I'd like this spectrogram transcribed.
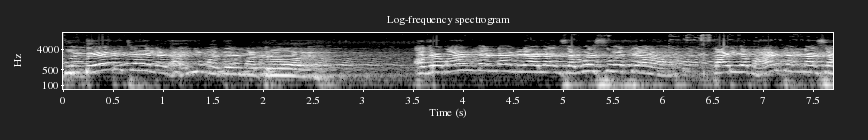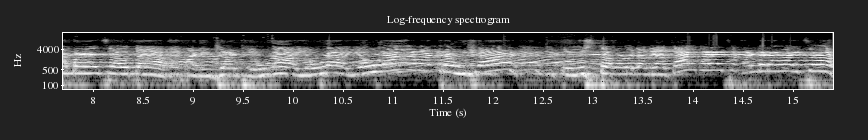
कुंभेरच्या लढाईमध्ये मात्र अग्रमान त्यांना मिळाला सर्वस्व त्या. कार्यभार त्यांना सांभाळायचा होता. आणि जट एवढा एवढा एवढा मात्र हुशार की तो नुसता म्हणू लागला काय करायचं खंडरावायचं?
